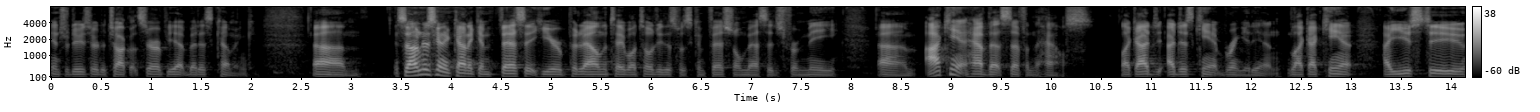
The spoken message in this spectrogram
introduced her to chocolate syrup yet, but it's coming. Um, so I'm just going to kind of confess it here, put it out on the table. I told you this was a confessional message for me. Um, I can't have that stuff in the house. Like, I, I just can't bring it in. Like, I can't, I used to,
